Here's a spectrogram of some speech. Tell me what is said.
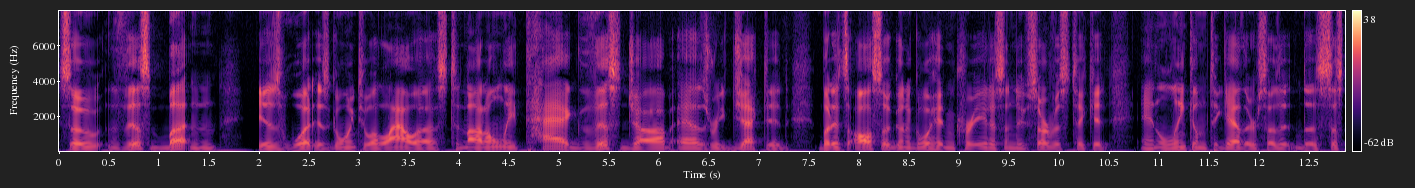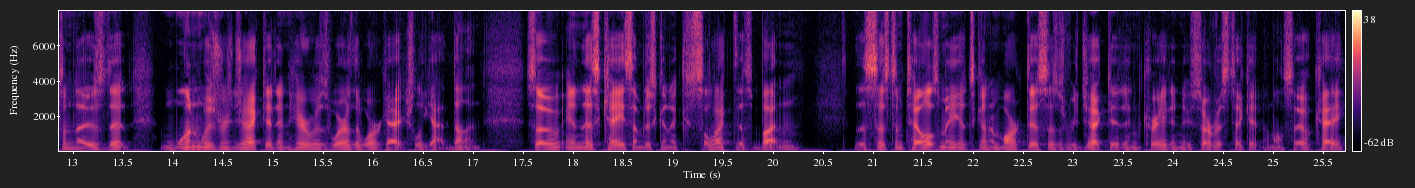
So this button is what is going to allow us to not only tag this job as rejected, but it's also going to go ahead and create us a new service ticket and link them together so that the system knows that one was rejected and here was where the work actually got done. So in this case, I'm just going to select this button. The system tells me it's going to mark this as rejected and create a new service ticket. I'm going to say OK.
